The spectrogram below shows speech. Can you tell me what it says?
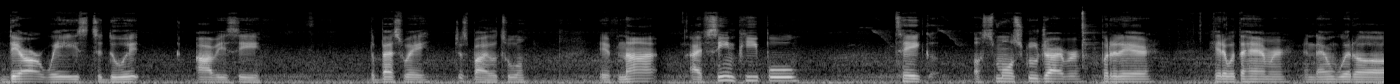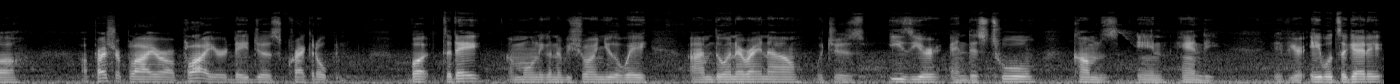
there are ways to do it. Obviously, the best way, just buy the tool. If not, I've seen people take a small screwdriver, put it there, hit it with the hammer, and then with a, a pressure plier or plier, they just crack it open. But today, I'm only going to be showing you the way I'm doing it right now, which is easier, and this tool comes in handy. If you're able to get it,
